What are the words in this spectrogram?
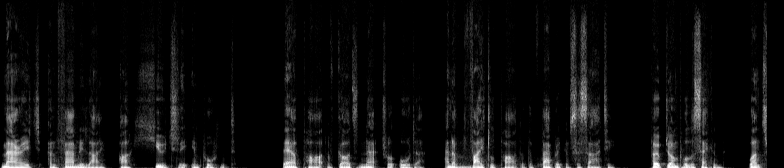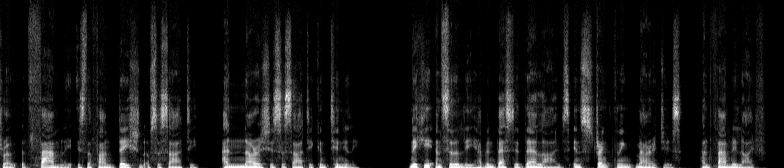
Marriage and family life are hugely important. They are part of God's natural order and a vital part of the fabric of society. Pope John Paul II once wrote that family is the foundation of society and nourishes society continually. Nicky and Sila Lee have invested their lives in strengthening marriages and family life.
